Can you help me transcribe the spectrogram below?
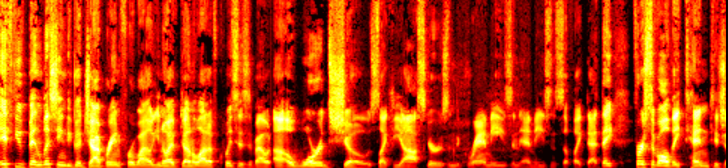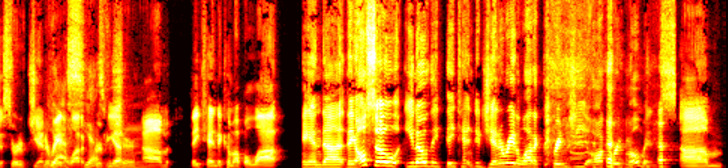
If you've been listening to Good Job Brain for a while, you know I've done a lot of quizzes about uh, awards shows like the Oscars and the Grammys and Emmys and stuff like that. They first of all they tend to just sort of generate Yes, a lot of yes, trivia. sure. Um, they tend to come up a lot. And uh, they also, you know, they, they tend to generate a lot of cringy, awkward moments. Um,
